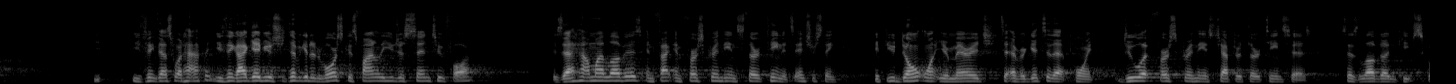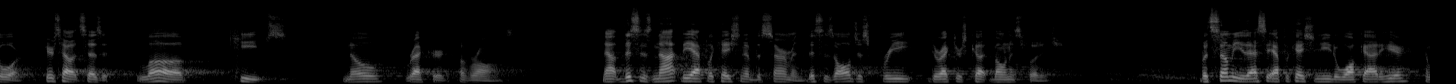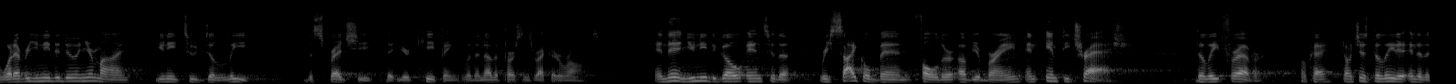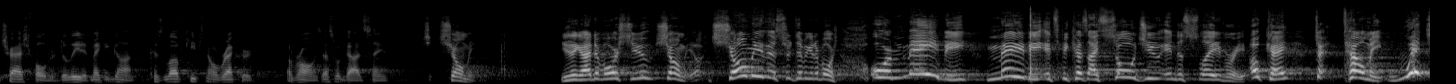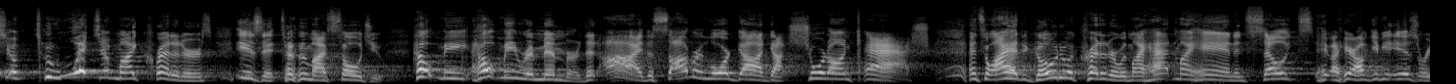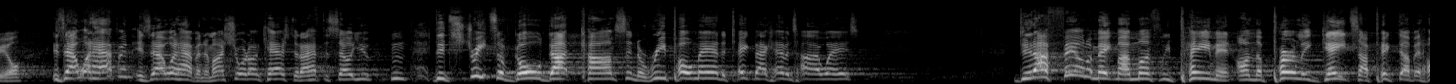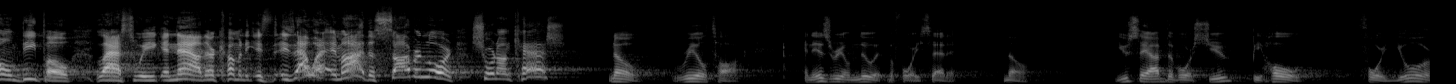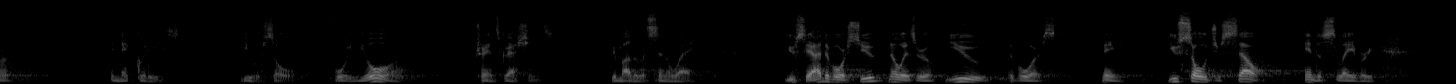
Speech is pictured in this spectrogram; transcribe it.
you, you think that's what happened? You think I gave you a certificate of divorce because finally you just sinned too far? Is that how my love is? In fact, in 1 Corinthians 13, it's interesting. If you don't want your marriage to ever get to that point, do what 1 Corinthians chapter 13 says. It says love doesn't keep score. Here's how it says it. Love keeps no record of wrongs. Now, this is not the application of the sermon. This is all just free director's cut bonus footage. But some of you, that's the application you need to walk out of here. And whatever you need to do in your mind, you need to delete the spreadsheet that you're keeping with another person's record of wrongs. And then you need to go into the recycle bin folder of your brain and empty trash. Delete forever, okay? Don't just delete it into the trash folder. Delete it, make it gone. Because love keeps no record of wrongs. That's what God's saying. Sh- show me. You think I divorced you? Show me. Show me the certificate of divorce. Or maybe, maybe it's because I sold you into slavery. Okay, t- tell me, which of to which of my creditors is it to whom I've sold you? Help me, help me remember that I, the sovereign Lord God, got short on cash. And so I had to go to a creditor with my hat in my hand and sell, here, I'll give you Israel. Is that what happened? Is that what happened? Am I short on cash? Did I have to sell you? Hmm? Did streetsofgold.com send a repo man to take back heaven's highways? Did I fail to make my monthly payment on the pearly gates I picked up at Home Depot last week and now they're coming to, is, is that what, am I the sovereign Lord short on cash? No, real talk. And Israel knew it before he said it. No. You say, I've divorced you. Behold, for your iniquities you were sold. For your transgressions, your mother was sent away. You say, I divorced you? No, Israel, you divorced me. You sold yourself into slavery.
